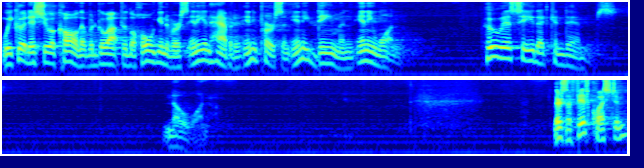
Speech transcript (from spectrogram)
We could issue a call that would go out to the whole universe, any inhabitant, any person, any demon, anyone. Who is he that condemns? No one. There's a fifth question,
